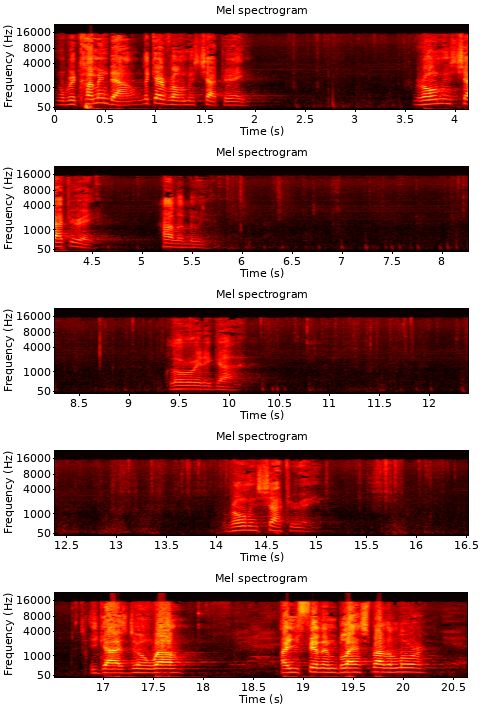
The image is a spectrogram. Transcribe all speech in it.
and we're coming down. Look at Romans chapter 8. Romans chapter 8. Hallelujah. Glory to God. Romans chapter 8. You guys doing well? Are you feeling blessed by the Lord? Yes.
